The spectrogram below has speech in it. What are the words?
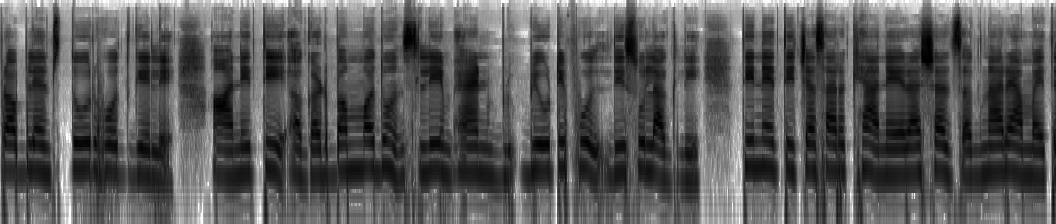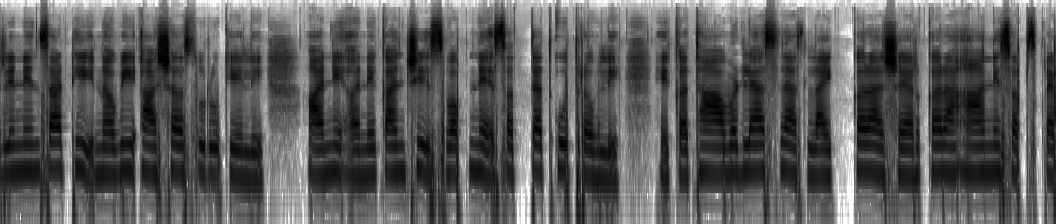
प्रॉब्लेम्स दूर होत गेले आणि ती अगडबममधून स्लिम अँड ब्युटिफुल दिसू लागली. तिने तिच्यासारख्या नैराश्यात जगणाऱ्या मैत्रिणींसाठी नवी आशा सुरू केली आणि अनेकांची स्वप्ने सत्यात उतरवली. ही कथा आवडल्या असल्यास लाईक करा, शेअर करा आणि सबस्क्राईब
